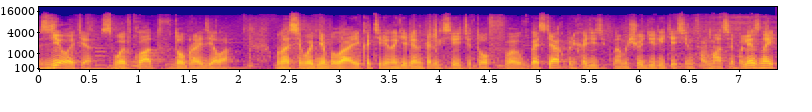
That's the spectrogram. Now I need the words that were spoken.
Сделайте свой вклад в доброе дело. У нас сегодня была Екатерина Геленко, Алексей Титов э, в гостях. Приходите к нам еще, делитесь информацией полезной.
